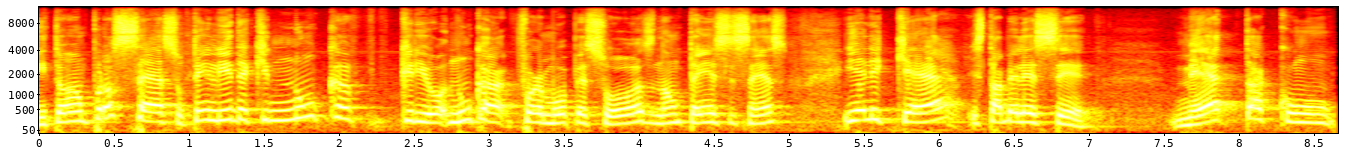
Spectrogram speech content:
Então é um processo. Tem líder que nunca criou, nunca formou pessoas, não tem esse senso, e ele quer estabelecer meta com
